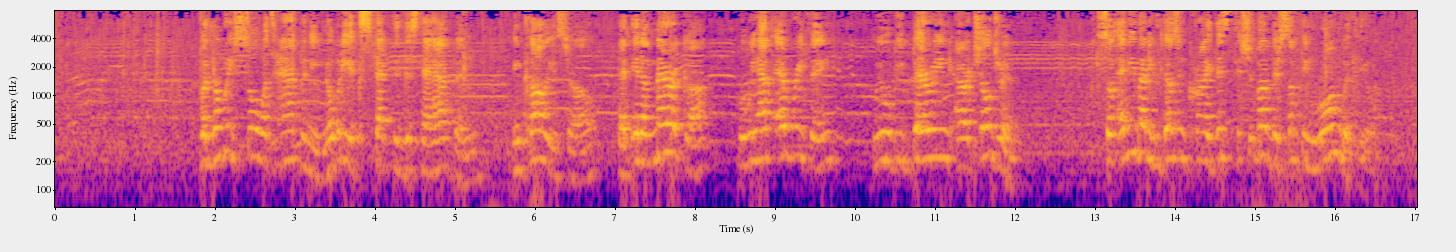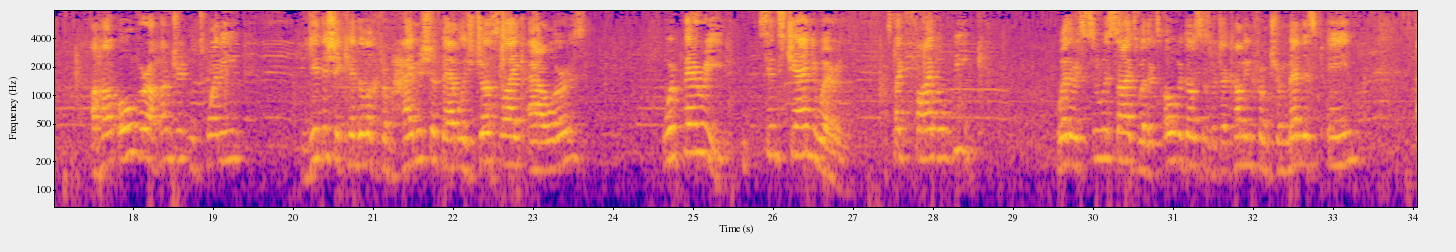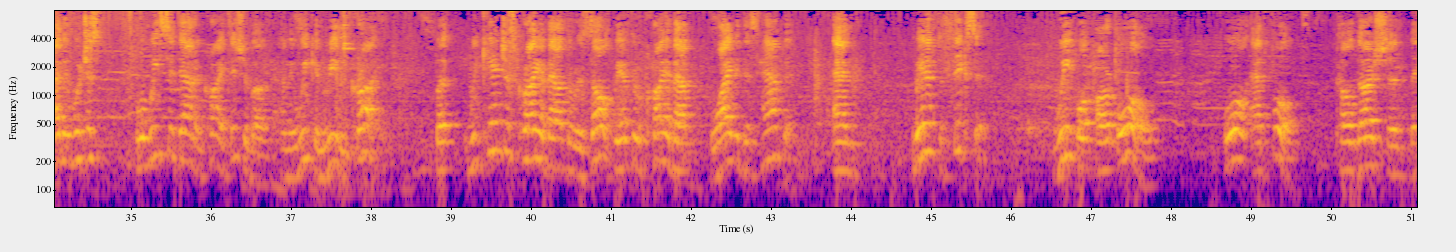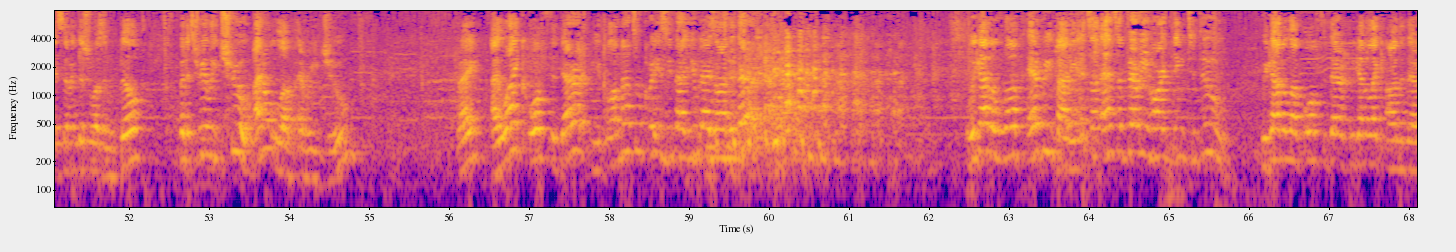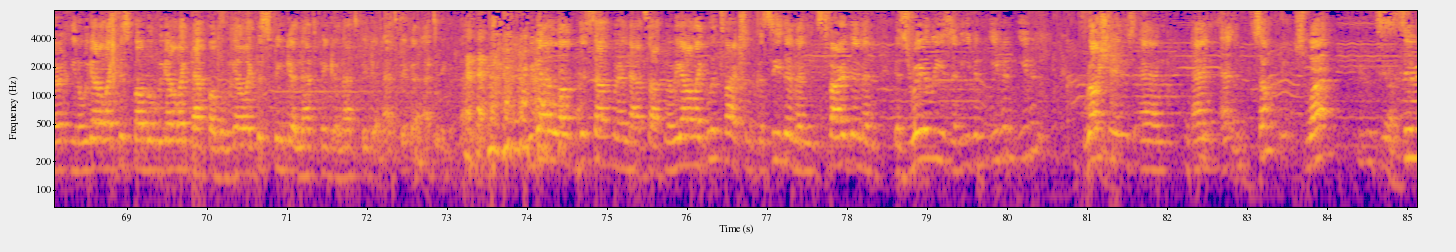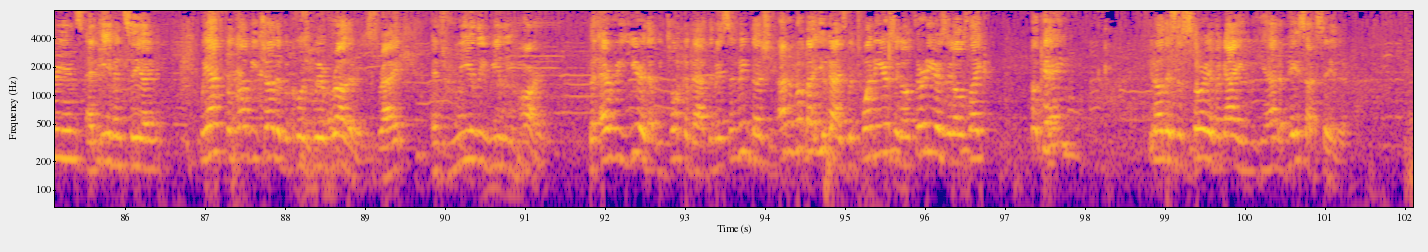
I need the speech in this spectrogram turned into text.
But nobody saw what's happening. Nobody expected this to happen in Klal Yisrael. That in America, where we have everything, we will be burying our children. So anybody who doesn't cry this Tisha B'Av, there's something wrong with you. Uh, over 120 Yiddish Kindlech from Heimische families just like ours were buried since January. It's like five a week. Whether it's suicides, whether it's overdoses, which are coming from tremendous pain. I mean, we're just, when we sit down and cry Tisha B'Av, I mean, we can really cry. But we can't just cry about the result. We have to cry about why did this happen? And we have to fix it. We are all, all at fault. Kol Darshan, they said this wasn't built, but it's really true. I don't love every Jew. Right? I like off the derech people. I'm not so crazy about you guys on the derech. we gotta love everybody. It's a, that's a very hard thing to do. We gotta love off the derech, we gotta like on the derech, you know, we gotta like this bubble, we gotta like that bubble, we gotta like this speaker and that speaker and that speaker and that speaker and that speaker. we gotta love this Satmar and that Satmar. We gotta like Litvaks and Chassidim and Sfardim and Israelis and even, even, even Russians and, and, and some, what? Syrians and even Syrians. We have to love each other because we're brothers, right? It's really, really hard. But every year that we talk about the Beis Hamikdash, I don't know about you guys, but 20 years ago, 30 years ago, it was like, okay. You know, there's a story of a guy who he had a Pesach Seder.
